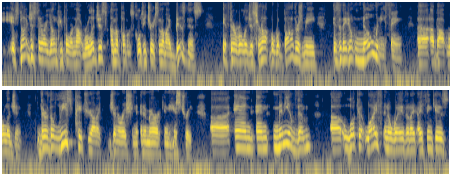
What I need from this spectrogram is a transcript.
it's not just that our young people are not religious. I'm a public school teacher. It's none of my business if they're religious or not. But what bothers me is that they don't know anything uh, about religion. They're the least patriotic generation in American history, uh, and and many of them uh, look at life in a way that I, I think is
